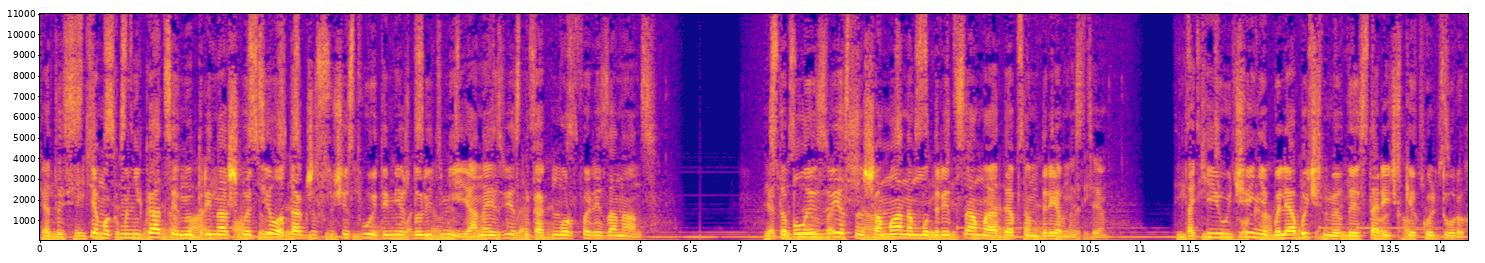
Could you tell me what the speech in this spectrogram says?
Эта система коммуникации внутри нашего тела также существует и между людьми, и она известна как морфорезонанс. Это было известно шаманам, мудрецам и адептам древности. Такие учения были обычными в доисторических культурах.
